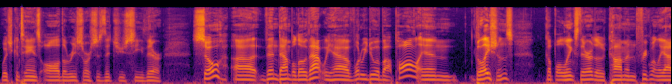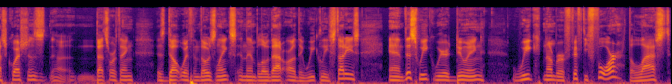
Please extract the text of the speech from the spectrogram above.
which contains all the resources that you see there. So uh, then down below that we have what do we do about Paul and Galatians. A couple of links there. The common, frequently asked questions, uh, that sort of thing, is dealt with in those links. And then below that are the weekly studies. And this week we're doing week number 54, the last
